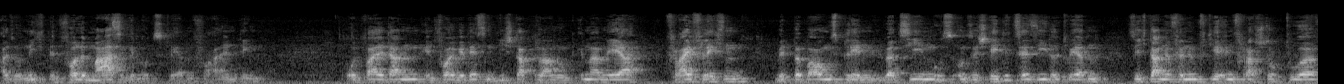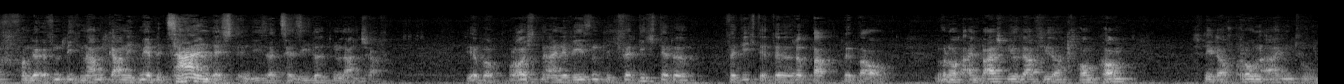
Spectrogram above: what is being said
also nicht in vollem Maße genutzt werden vor allen Dingen. Und weil dann infolgedessen die Stadtplanung immer mehr Freiflächen mit Bebauungsplänen überziehen muss, unsere Städte zersiedelt werden, sich dann eine vernünftige Infrastruktur von der öffentlichen Hand gar nicht mehr bezahlen lässt in dieser zersiedelten Landschaft. Wir bräuchten eine wesentlich verdichtete, verdichtete Bebauung. Nur noch ein Beispiel dafür, Hongkong steht auf Kroneigentum.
